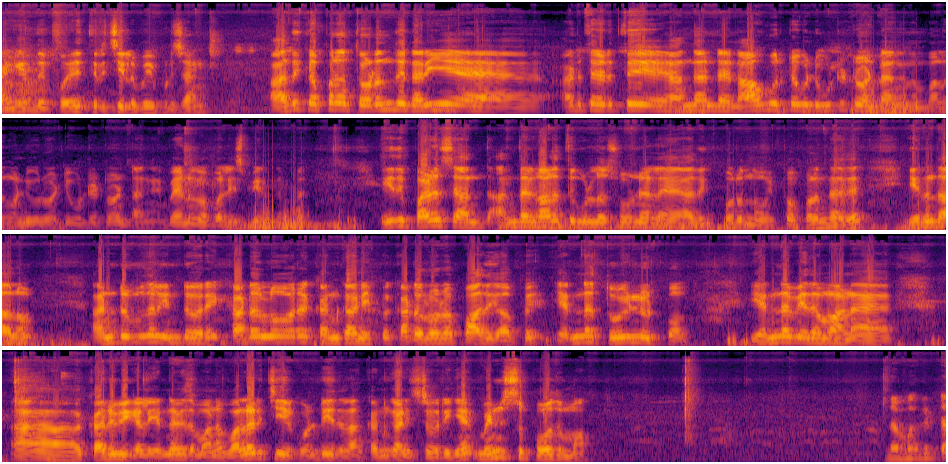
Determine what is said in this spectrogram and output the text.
அங்கேருந்து போய் திருச்சியில் போய் பிடிச்சாங்க. அதுக்கப்புறம் தொடர்ந்து நிறைய அடுத்தடுத்து அந்தாண்ட நாகூர்கிட்ட கொண்டு விட்டுட்டு வந்துட்டாங்க. நம்ம ஆளுங்க கொண்டு ஒரு வாட்டி விட்டுட்டு வந்துட்டாங்க. வேணுகோபால் எஸ்பி இருந்தப்ப. இது பழசு. அந்த அந்த காலத்துக்குள்ள சூழ்நிலை அதுக்கு பொருந்தும். இப்போ பொருந்தாது. இருந்தாலும் அன்று முதல் இன்று வரை கடலோர கண்காணிப்பு கடலோர பாதுகாப்பு என்ன தொழில்நுட்பம் என்ன விதமான கருவிகள் என்ன விதமான வளர்ச்சியை கொண்டு இதெல்லாம் கண்காணிச்சிட்டு வரீங்க. மென்ஸு போதுமா? நம்மக்கிட்ட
